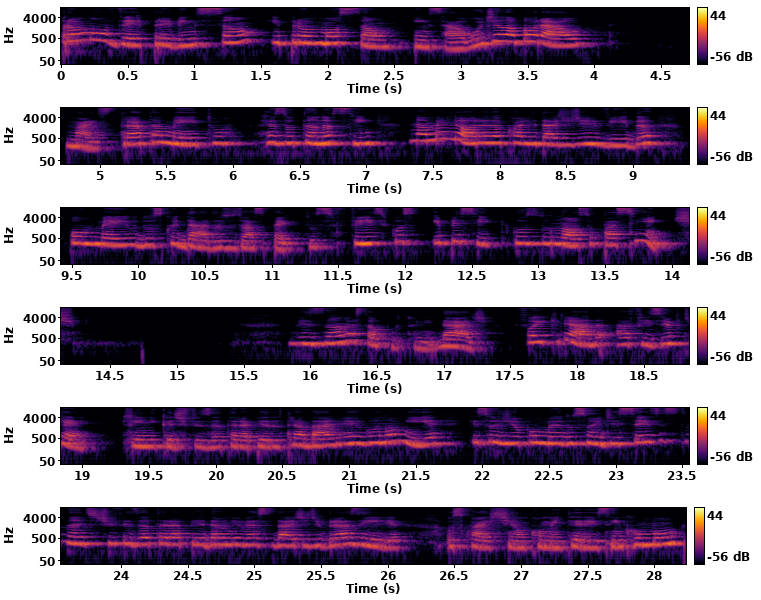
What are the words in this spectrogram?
promover prevenção e promoção em saúde laboral, mais tratamento, resultando assim na melhora da qualidade de vida por meio dos cuidados dos aspectos físicos e psíquicos do nosso paciente. Visando esta oportunidade, foi criada a Physiocare, clínica de fisioterapia do trabalho e ergonomia, que surgiu por meio do sonho de seis estudantes de fisioterapia da Universidade de Brasília, os quais tinham como interesse em comum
